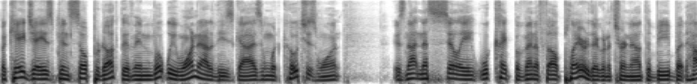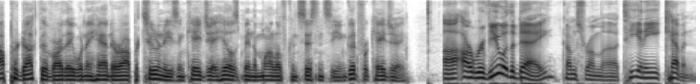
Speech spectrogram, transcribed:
But KJ has been so productive, and what we want out of these guys and what coaches want is not necessarily what type of NFL player they're going to turn out to be, but how productive are they when they had their opportunities. And KJ Hill's been a model of consistency, and good for KJ. Uh, our review of the day comes from uh, T&E Kevin,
